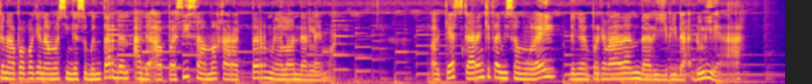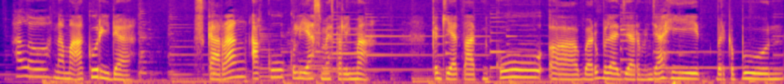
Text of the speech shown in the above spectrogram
kenapa pakai nama Singgah Sebentar, dan ada apa sih sama karakter Melon dan Lemon. Oke, sekarang kita bisa mulai dengan perkenalan dari Rida dulu ya. Halo, nama aku Rida. Sekarang aku kuliah semester 5. Kegiatanku uh, baru belajar menjahit, berkebun,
